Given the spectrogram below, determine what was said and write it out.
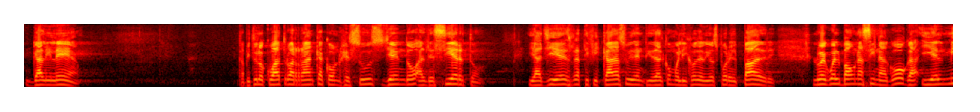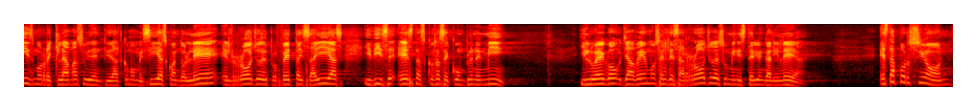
Galilea. Capítulo 4 arranca con Jesús yendo al desierto y allí es ratificada su identidad como el Hijo de Dios por el Padre. Luego él va a una sinagoga y él mismo reclama su identidad como Mesías cuando lee el rollo del profeta Isaías y dice, estas cosas se cumplen en mí. Y luego ya vemos el desarrollo de su ministerio en Galilea. Esta porción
